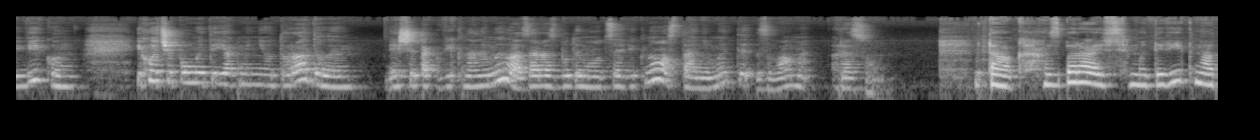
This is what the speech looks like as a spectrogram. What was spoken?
вікон. І хочу помити, як мені ото радили. Я ще так вікна не мила, зараз будемо це вікно останнє мити з вами разом. Так, збираюсь мити вікна.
